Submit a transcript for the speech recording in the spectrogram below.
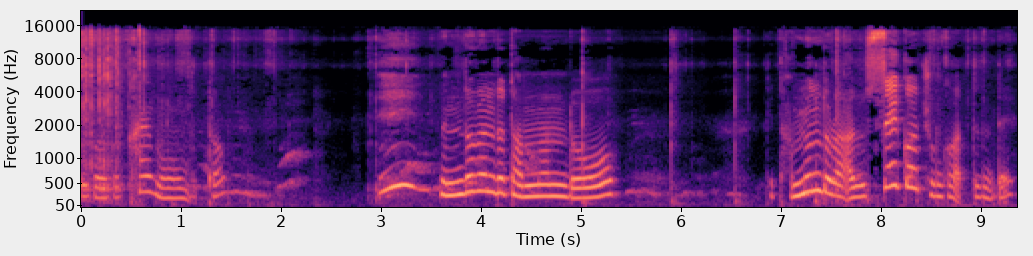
이거 이거 칼몬부터. 면도면도 단면도 단면도를 아주 새 거 준 것 같은데.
